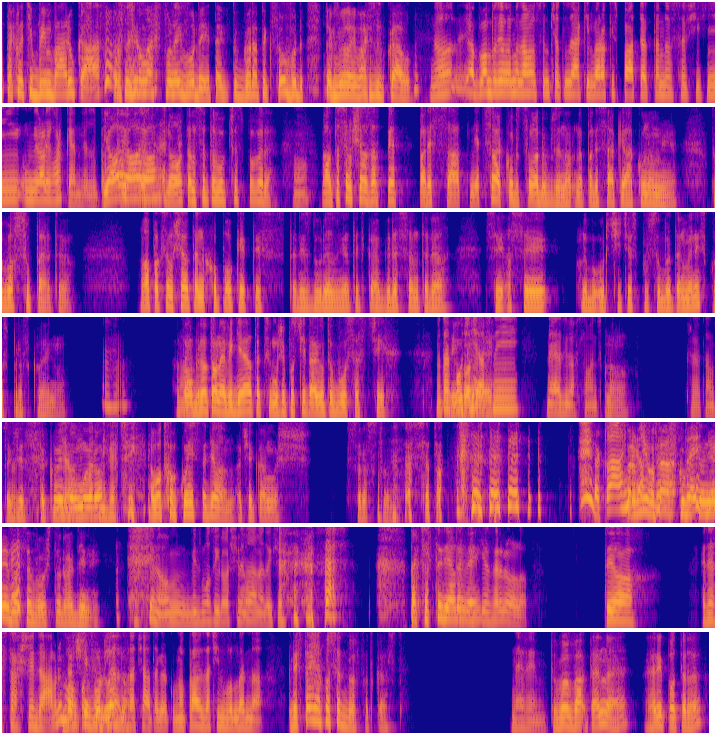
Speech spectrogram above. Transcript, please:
takhle ti bimbá rukáv, protože ho máš plný vody, tak tu Goratexovou vodu, tak vylejváš z rukávu. no, já mám pocit, že jsem četl nějaký dva roky zpátky, tak tam zase všichni umírali horkem. Že to prostě Jo, jo, jo, no, tam se to občas povede. No. No ale to jsem šel za 5,50, něco jako docela dobře, na, na 50 kiláků na mě. To bylo super, to jo. No a pak jsem šel ten chopok, jak ty jsi tady zdůraznil teďka, kde jsem teda si asi, nebo určitě způsobil ten meniskus prasklej, no. Aha. A No. ten, kdo to neviděl, tak si může pustit na YouTube sestřih. No tak poučení jasný, nejezdí na Slovensku, No. protože tam Takže takový byl můj rok. věci. A od chopku nic nedělám a čekám, až srostu. no. Až se to... Tak Táhni první otázku bychom stejně. měli za sebou, čtvrt hodiny. Prostě no, víc moc další nemáme, takže Tak co jste dělali vy? je zrdol. Ty jo, je to strašně dávno, mám Začni pocit, od ledna. za, začátek roku. No právě začít od ledna. Kdy jste naposled byl v podcastu? Nevím. To byl va- ten, ne? Harry Potter?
